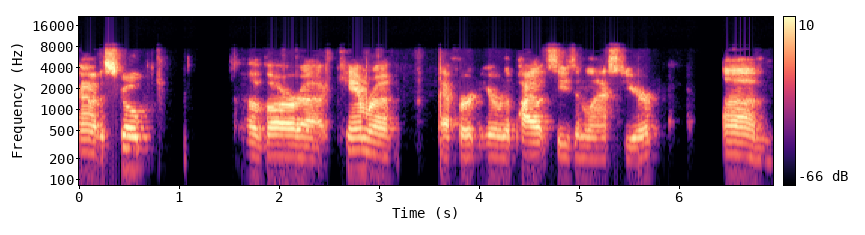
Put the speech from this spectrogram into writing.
kind of the scope of our uh, camera effort here with the pilot season last year. Um,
